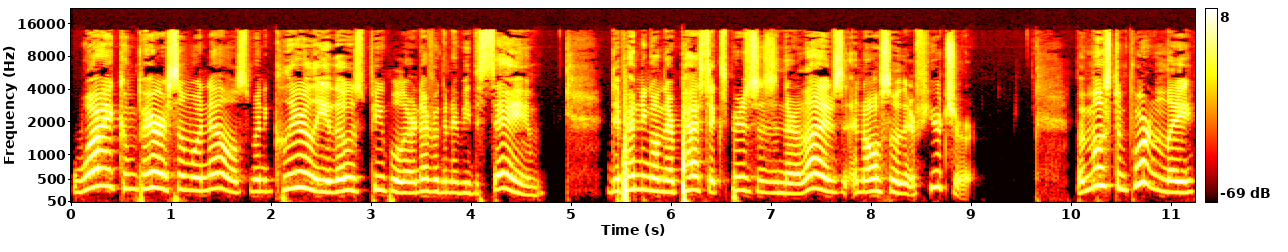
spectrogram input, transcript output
Why compare someone else when clearly those people are never going to be the same depending on their past experiences in their lives and also their future? But most importantly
